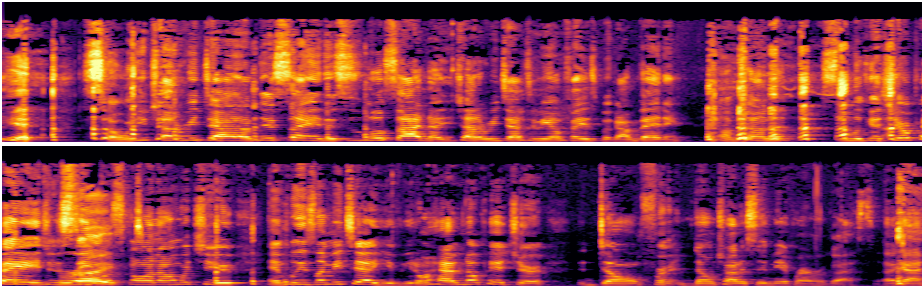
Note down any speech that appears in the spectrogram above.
yeah. So when you try to reach out, I'm just saying this is a little side note. You try to reach out to me on Facebook. I'm vetting. I'm trying to look at your page and right. see what's going on with you. And please let me tell you, if you don't have no picture, don't friend, don't try to send me a friend request. Okay,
